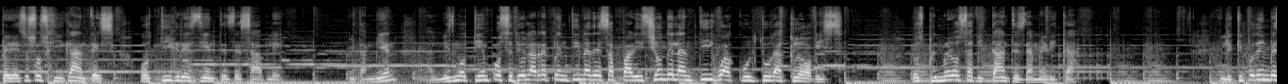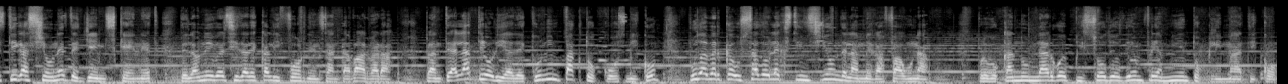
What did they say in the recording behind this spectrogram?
perezosos gigantes o tigres dientes de sable. Y también, al mismo tiempo, se dio la repentina desaparición de la antigua cultura Clovis, los primeros habitantes de América. El equipo de investigaciones de James Kenneth de la Universidad de California en Santa Bárbara plantea la teoría de que un impacto cósmico pudo haber causado la extinción de la megafauna, provocando un largo episodio de enfriamiento climático,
